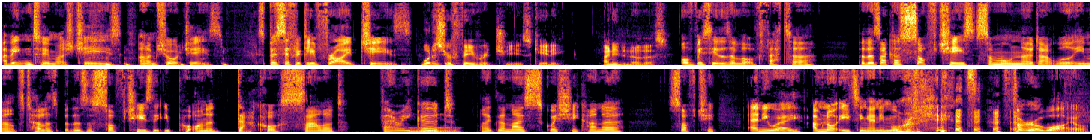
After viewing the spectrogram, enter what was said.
I've eaten too much cheese and I'm short cheese, specifically fried cheese. What is your favorite cheese, Katie? I need to know this. obviously there's a lot of feta, but there's like a soft cheese. Someone no doubt will email to tell us, but there's a soft cheese that you put on a Dakos salad. Very good. Like the nice squishy kind of soft cheese. Anyway, I'm not eating any more of it for a while.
